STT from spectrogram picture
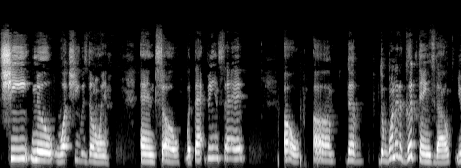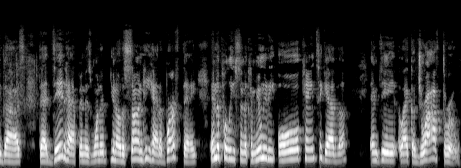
She knew what she was doing. And so with that being said oh um the the one of the good things though you guys that did happen is one of you know the son he had a birthday and the police and the community all came together and did like a drive through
